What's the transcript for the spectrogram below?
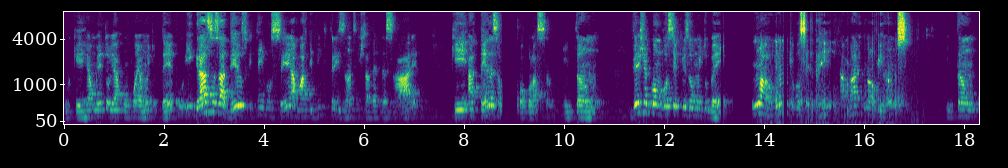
porque realmente eu lhe acompanho há muito tempo e graças a Deus que tem você há mais de 23 anos que está dentro dessa área, que atende essa população. Então, veja como você frisou muito bem. Um aluno que você tem há mais de nove anos. Então,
